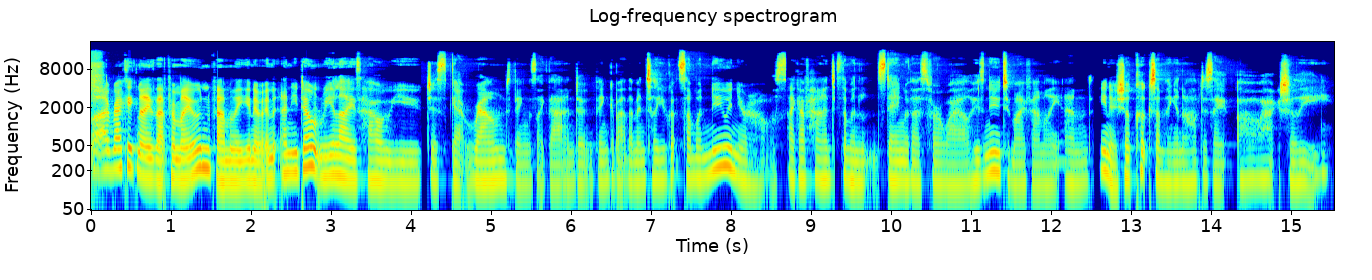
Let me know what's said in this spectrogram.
I recognize that from my own family, you know, and, and you don't realize how you just get round things like that and don't think about them until you've got someone new in your house. Like I've had someone staying with us for a while who's new to my family, and, you know, she'll cook something and I'll have to say, oh, actually,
